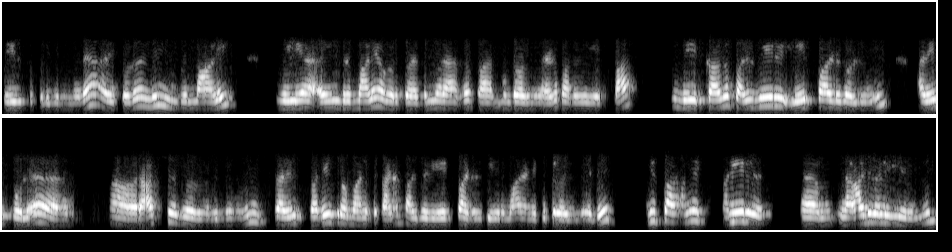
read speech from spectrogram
தெரிவிக்கப்படுகின்றன. அதைத் தொடர்ந்து இன்று மாலை வெளிய இன்று மாலை அவர் பிரதமராக ப- மூன்றாவது முறையாக பதவியேற்பார். இதற்காக பல்வேறு ஏற்பாடுகளும் அதே போல ஆஹ், ராஷ்டிரபதியும் பதவி பிரமாணத்துக்கான பல்வேறு ஏற்பாடுகள் தீவிரமாக நடைபெற்று வருகிறது. குறிப்பாக பல்வேறு நாடுகளில் இருந்தும்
